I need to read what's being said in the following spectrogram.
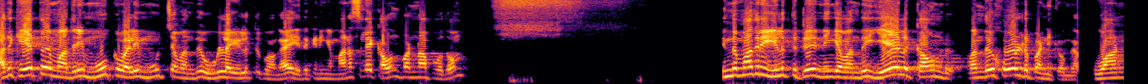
அதுக்கு ஏத்த மாதிரி மூக்கு வழி மூச்சை வந்து உள்ள இழுத்துக்கோங்க. இதுக்கு நீங்க மனசுலயே கவுண்ட் பண்ணா போதும். இந்த மாதிரி இழுத்துட்டு நீங்க வந்து ஏழு கவுண்ட் வந்து ஹோல்டு பண்ணிக்கோங்க. ஒன்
